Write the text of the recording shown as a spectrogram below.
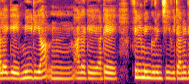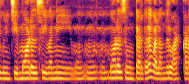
అలాగే మీడియా అలాగే అంటే ఫిల్మింగ్ గురించి వీటన్నిటి గురించి మోడల్స్ ఇవన్నీ మోడల్స్ ఉంటారు కదా వాళ్ళందరూ అక్కడ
